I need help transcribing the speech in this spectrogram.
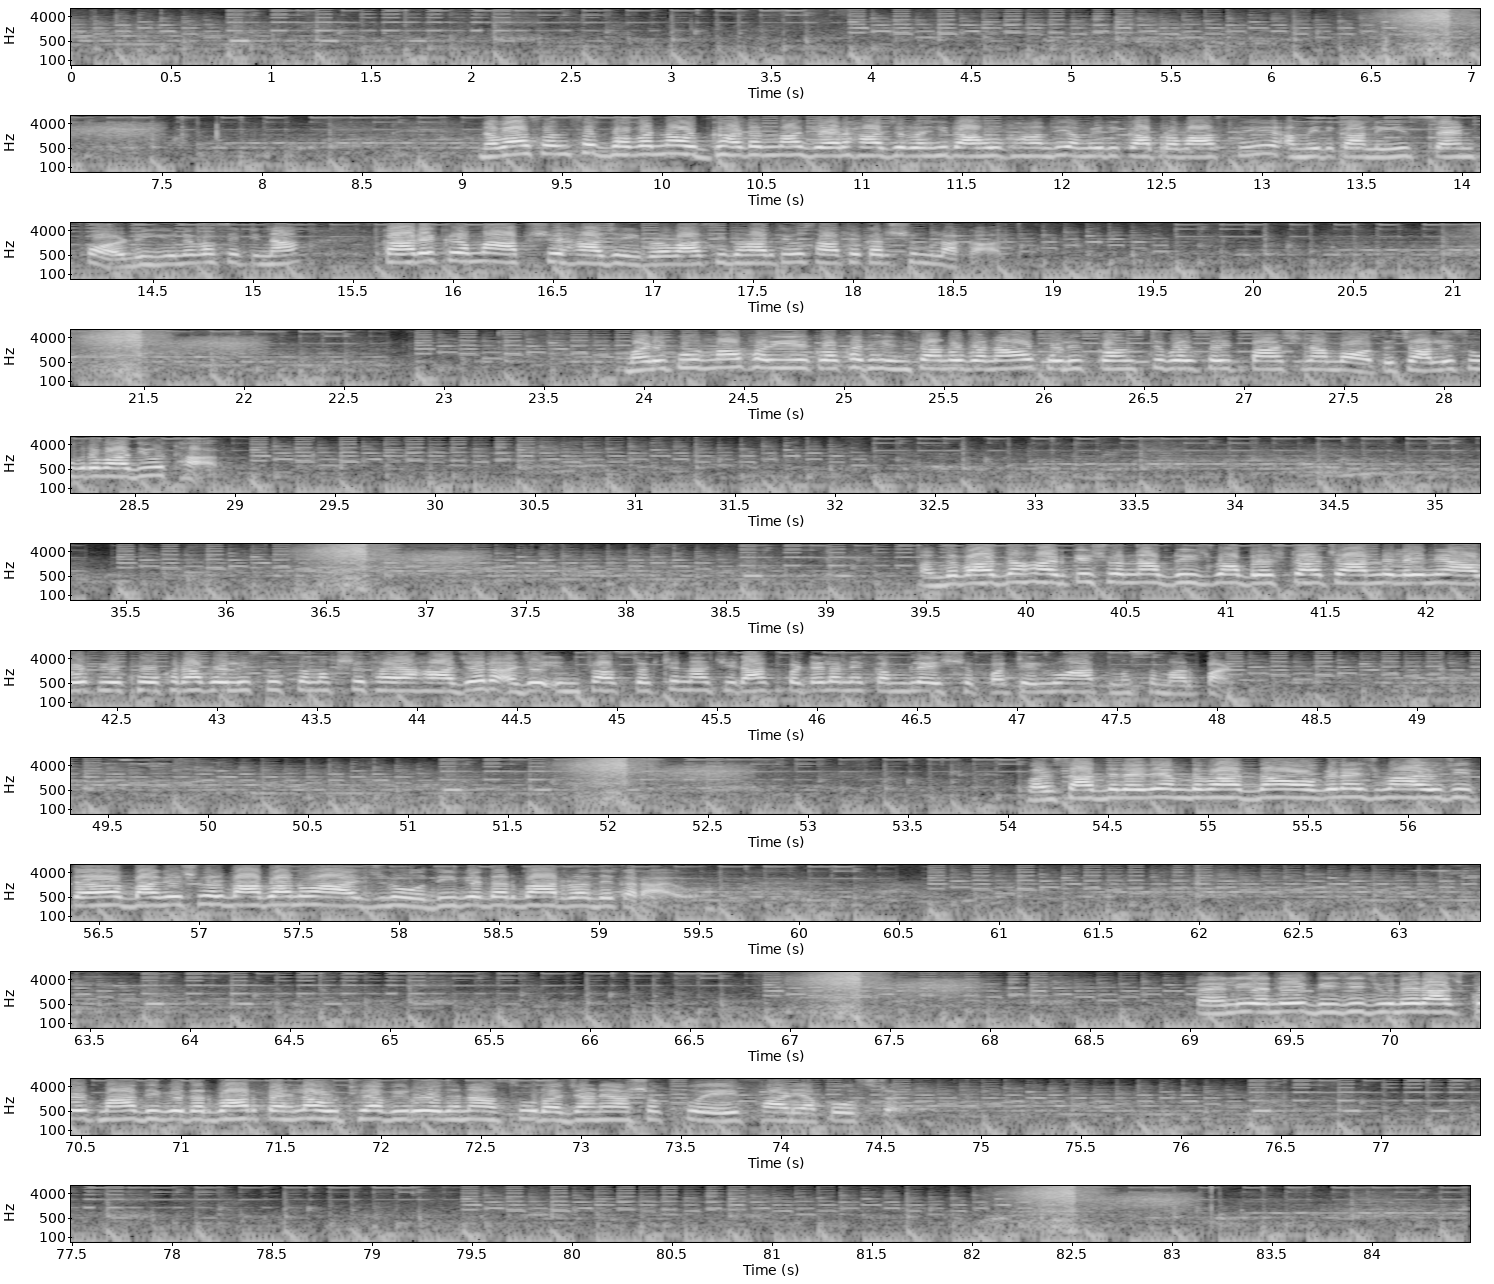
નવા સંસદ ભવનના ઉદઘાટનમાં ગેરહાજર રહી રાહુલ ગાંધી અમેરિકા પ્રવાસે અમેરિકાની સ્ટેનફોર્ડ યુનિવર્સિટીના કાર્યક્રમમાં આપશે હાજરી પ્રવાસી ભારતીયો સાથે કરશે મુલાકાત મણિપુરમાં ફરી એક વખત હિંસાનો બનાવ પોલીસ કોન્સ્ટેબલ સહિત પાંચના મોત ચાલીસ ઉગ્રવાદીઓ ઠાર અમદાવાદના હાડકેશ્વરના બ્રિજમાં ભ્રષ્ટાચારને લઈને આરોપીઓ ખોખરા પોલીસ સમક્ષ થયા હાજર અજય ઇન્ફ્રાસ્ટ્રક્ચરના ચિરાગ પટેલ અને કમલેશ પટેલનું આત્મસમર્પણ વરસાદને લઈને અમદાવાદના ઓગણજમાં આયોજિત બાગેશ્વર બાબાનો આજનો દિવ્ય દરબાર રદ કરાયો પહેલી અને બીજી જૂને રાજકોટમાં દિવ્ય દરબાર પહેલા ઉઠ્યા વિરોધના સુર અજાણ્યા શખ્સોએ ફાડ્યા પોસ્ટર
